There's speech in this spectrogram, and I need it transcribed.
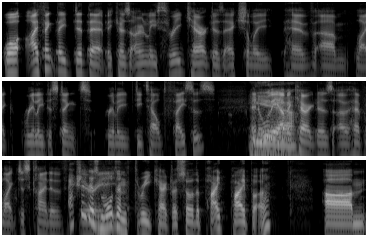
Well, I think they did that because only three characters actually have um, like really distinct, really detailed faces, and all the other characters uh, have like just kind of Actually, there's more than three characters. So the Pied Piper, um,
